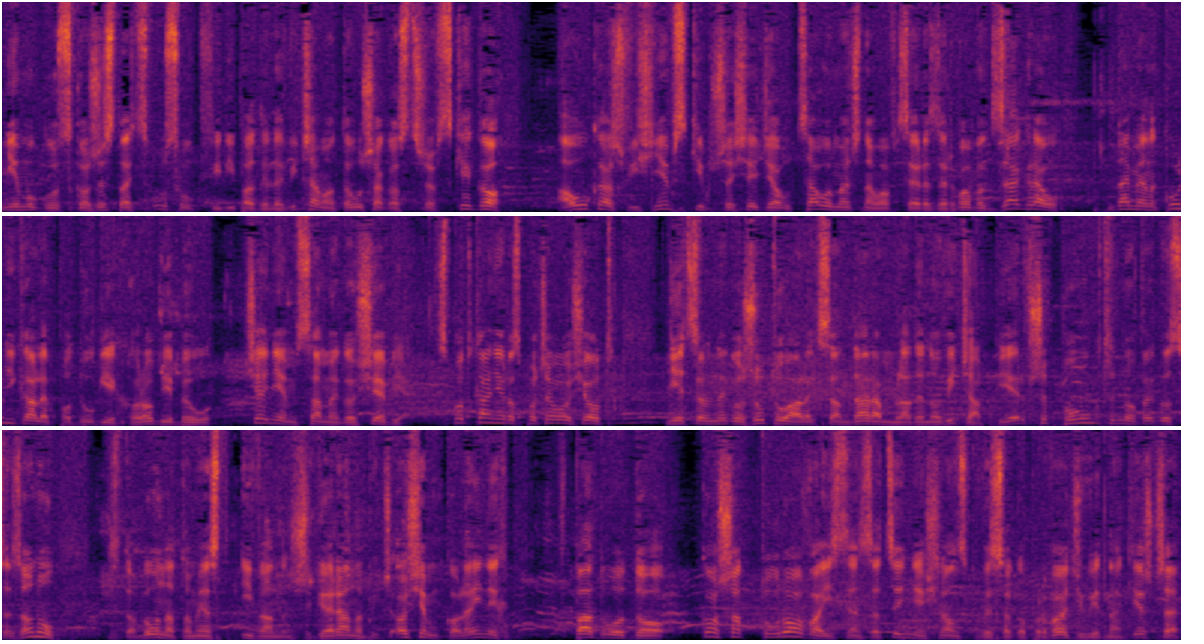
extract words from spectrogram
nie mógł skorzystać z usług Filipa Dylewicza, Mateusza Kostrzewskiego, a Łukasz Wiśniewski przesiedział cały mecz na ławce rezerwowych. Zagrał Damian Kulik, ale po długiej chorobie był cieniem samego siebie. Spotkanie rozpoczęło się od niecelnego rzutu Aleksandra Mladenowicza. Pierwszy punkt nowego sezonu zdobył natomiast Iwan Żgeranowicz. Osiem kolejnych wpadło do kosza Turowa i sensacyjnie Śląsk wysoko prowadził. Jednak jeszcze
